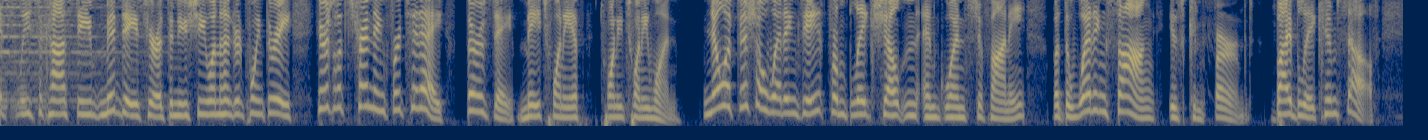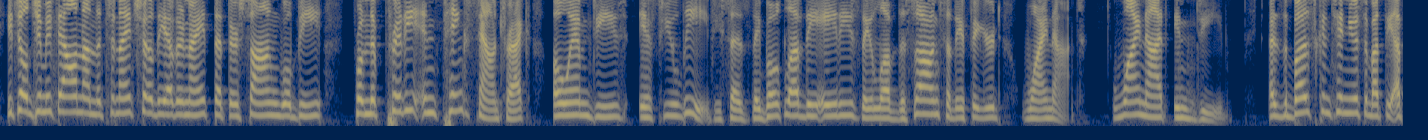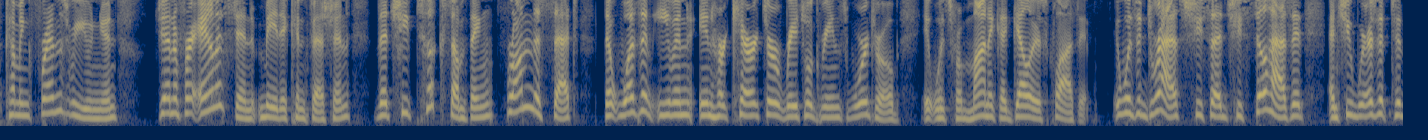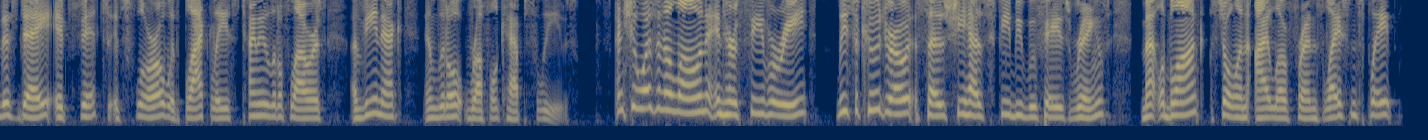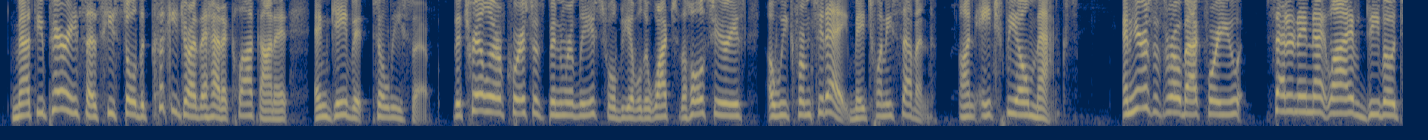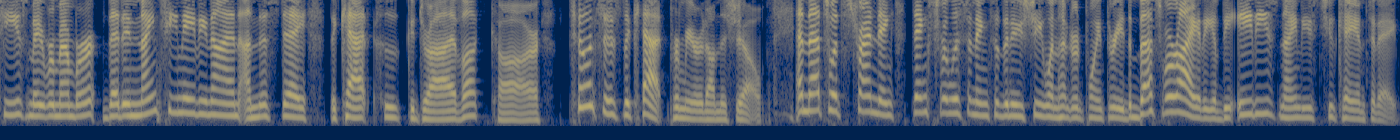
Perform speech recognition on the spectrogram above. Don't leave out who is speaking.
Speaker 1: It's Lisa Costi, middays here at the new She 100.3. Here's what's trending for today, Thursday, May 20th, 2021. No official wedding date from Blake Shelton and Gwen Stefani, but the wedding song is confirmed by Blake himself. He told Jimmy Fallon on The Tonight Show the other night that their song will be from the Pretty in Pink soundtrack, OMD's If You Leave. He says they both love the 80s, they love the song, so they figured, why not? Why not, indeed? As the buzz continues about the upcoming Friends reunion, Jennifer Aniston made a confession that she took something from the set that wasn't even in her character Rachel Green's wardrobe. It was from Monica Geller's closet. It was a dress. She said she still has it and she wears it to this day. It fits. It's floral with black lace, tiny little flowers, a v neck, and little ruffle cap sleeves. And she wasn't alone in her thievery. Lisa Kudrow says she has Phoebe Buffay's rings. Matt LeBlanc stole an I Love Friends license plate. Matthew Perry says he stole the cookie jar that had a clock on it and gave it to Lisa. The trailer, of course, has been released. We'll be able to watch the whole series a week from today, May 27th, on HBO Max. And here's a throwback for you. Saturday Night Live devotees may remember that in 1989, on this day, the cat who could drive a car, Toonces the cat, premiered on the show. And that's what's trending. Thanks for listening to the new She 100.3, the best variety of the 80s, 90s, 2K, and today.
